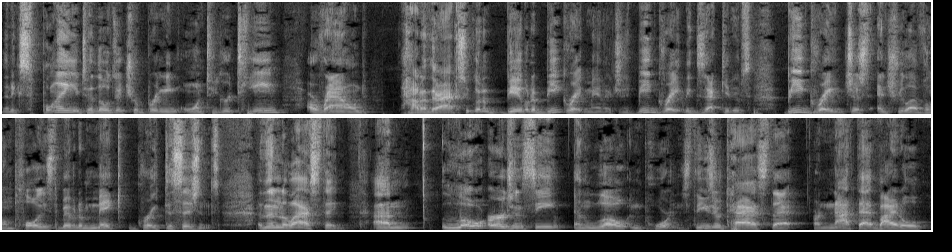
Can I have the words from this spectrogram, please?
and explain to those that you're bringing onto your team around how do they're actually going to be able to be great managers, be great executives, be great just entry level employees to be able to make great decisions. And then the last thing, um, low urgency and low importance. These are tasks that are not that vital.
